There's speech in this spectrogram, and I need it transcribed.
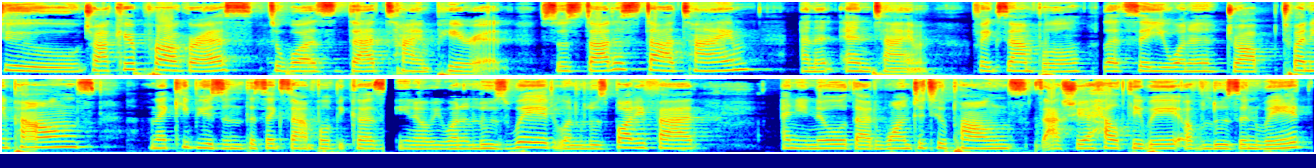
to track your progress towards that time period. So, start a start time and an end time. For example, let's say you want to drop 20 pounds and I keep using this example because, you know, you want to lose weight, you want to lose body fat, and you know that one to two pounds is actually a healthy way of losing weight.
